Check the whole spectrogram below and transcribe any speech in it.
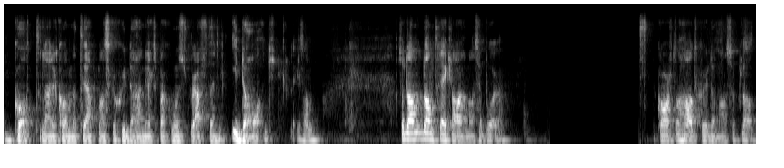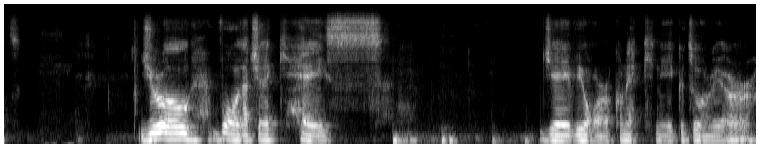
gått när det kommer till att man ska skydda han i expansionsdraften idag. Liksom. Så de, de tre klarar man sig på. Carter Hart skyddar man såklart. Euro, Voracek, Hayes, JVR, Connectney, Couturier.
